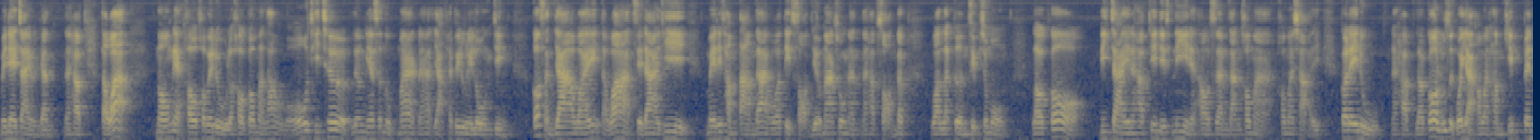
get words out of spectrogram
ไม่แน่ใจเหมือนกันนะครับแต่ว่าน้องเนี่ยเขาเข้าไปดูแล้วเขาก็มาเล่าโอ้ทิเชอร์เรื่องนี้สนุกมากนะฮะอยากให้ไปดูในโรงจริง ก็สัญญาไว้แต่ว่าเสียดายที่ไม่ได้ทำตามได้เพราะว่าติดสอนเยอะมากช่วงนั้นนะครับ สอนแบบวันละเกิน 10 ชั่วโมง แล้วก็ ดีใจนะครับที่ดิสนีย์เนี่ยเอาแซมดังเข้ามาเข้ามาฉายก็ได้ดูนะครับ แล้วก็รู้สึกว่าอยากเอามาทำคลิปเป็น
